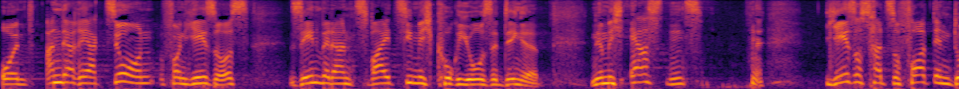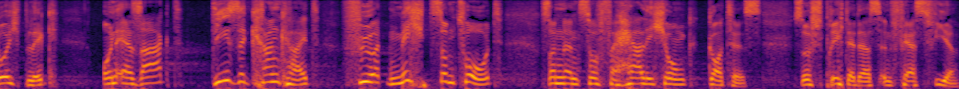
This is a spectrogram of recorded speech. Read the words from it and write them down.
Und an der Reaktion von Jesus sehen wir dann zwei ziemlich kuriose Dinge. Nämlich erstens, Jesus hat sofort den Durchblick und er sagt, diese Krankheit führt nicht zum Tod, sondern zur Verherrlichung Gottes. So spricht er das in Vers 4.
